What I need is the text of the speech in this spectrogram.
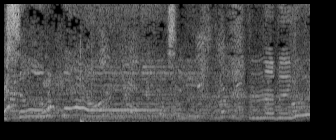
You're so amazing.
